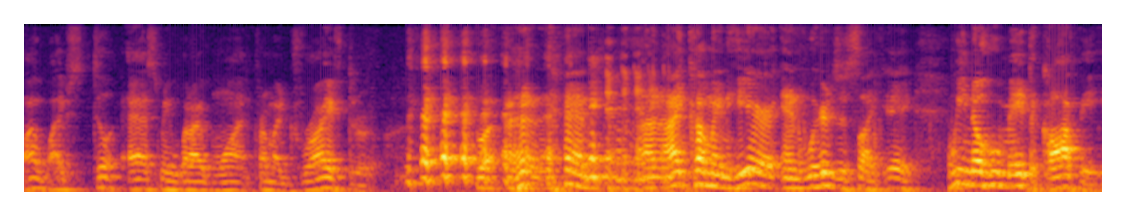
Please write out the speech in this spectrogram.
my wife still asks me what I want from a drive-through. and, and I come in here, and we're just like, hey. We know who made the coffee.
